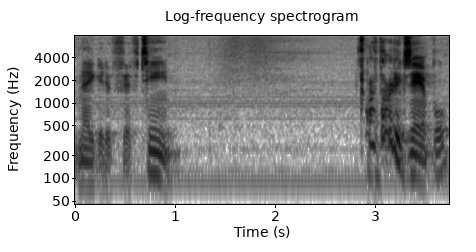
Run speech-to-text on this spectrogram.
negative 15. Our third example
